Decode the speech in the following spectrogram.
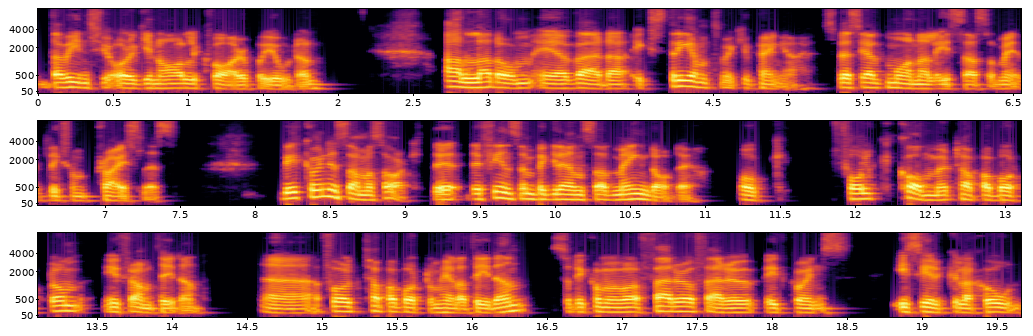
da Vinci-original kvar på jorden alla de är värda extremt mycket pengar. Speciellt Mona Lisa som är liksom priceless. Bitcoin är samma sak. Det, det, finns en begränsad mängd av det och folk kommer tappa bort dem i framtiden. Uh, folk tappar bort dem hela tiden så det kommer vara färre och färre bitcoins i cirkulation.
